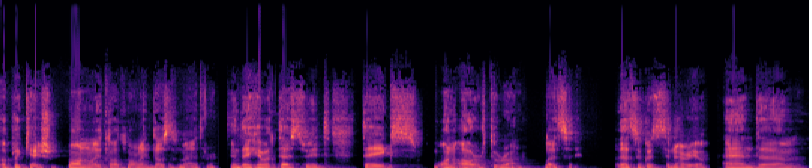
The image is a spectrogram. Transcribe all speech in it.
application, monolith, not monolith, doesn't matter. And they have a test suite, takes one hour to run, let's say. That's a good scenario. And um,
